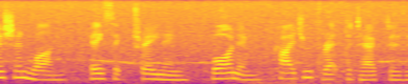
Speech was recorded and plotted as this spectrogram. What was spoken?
Mission 1. Basic Training. Warning, Kaiju threat detected.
